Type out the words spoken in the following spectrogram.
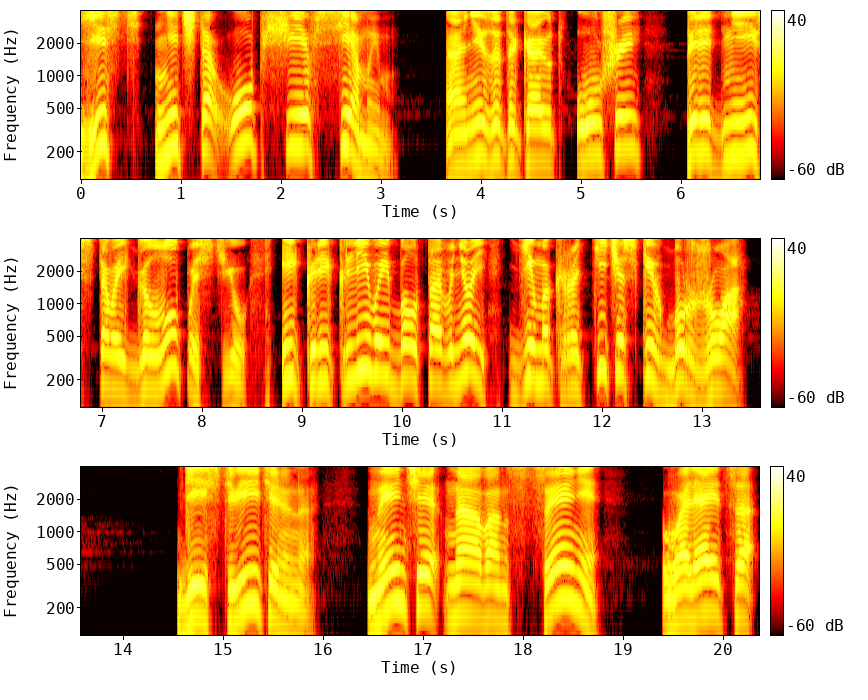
Есть нечто общее всем им. Они затыкают уши, перед неистовой глупостью и крикливой болтовней демократических буржуа. Действительно, нынче на авансцене валяется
